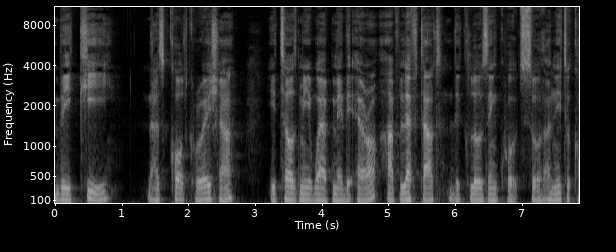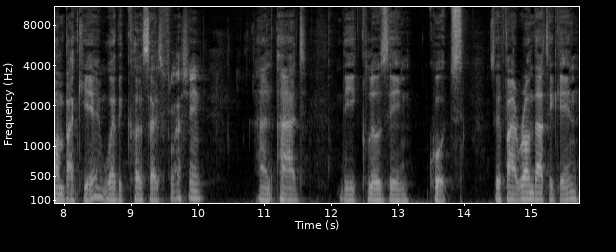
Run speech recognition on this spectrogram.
the key that's called Croatia. It tells me where I've made the error. I've left out the closing quotes. So I need to come back here where the cursor is flashing and add the closing quotes. So if I run that again,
